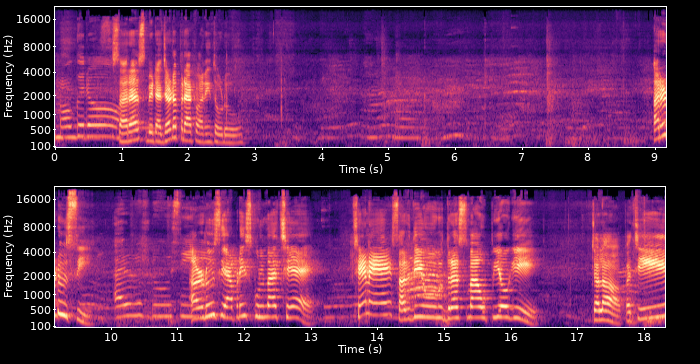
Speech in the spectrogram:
મોગરો. સરસ બેટા ઝડપ રાખવાની થોડું. અરડુસી. અરડુસી. આપણી સ્કૂલમાં છે. છે ને? શરદી ઉધરસમાં ઉપયોગી. ચલો પછી?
